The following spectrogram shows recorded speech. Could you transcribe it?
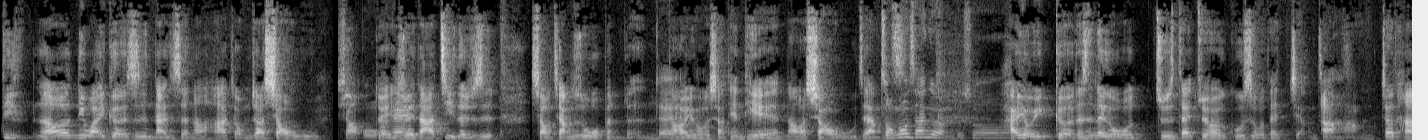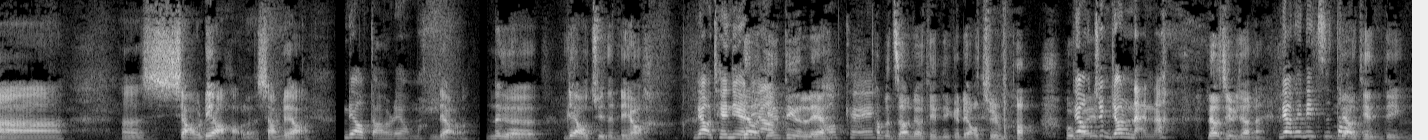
第，然后另外一个是男生，然后他叫我们叫小吴，小吴。对，所以大家记得就是小江就是我本人，然后有小甜甜，然后小吴这样子。总共三个人，不是说？还有一个，但是那个我就是在最后一个故事我在讲这样子，叫他呃小廖好了，小廖。廖导廖吗？廖那个廖俊的廖。廖天丁，廖天定的廖，OK，他们知道廖天定跟廖俊吗？廖俊比较难啊，廖俊比较难。廖天丁知道。廖天丁，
